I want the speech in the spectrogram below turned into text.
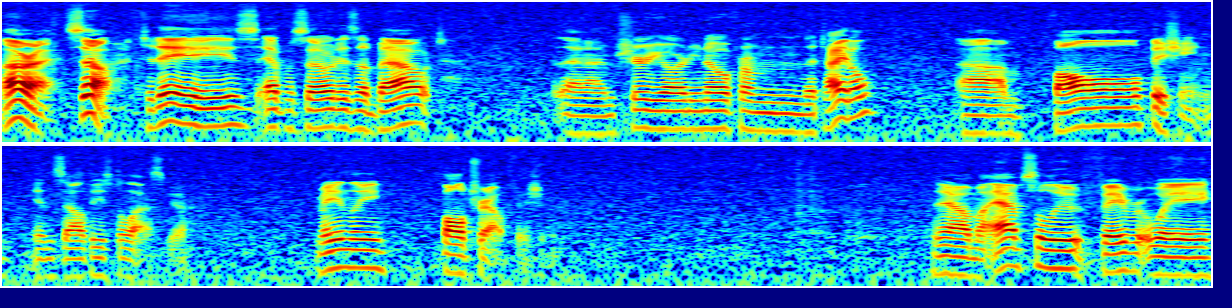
Alright, so today's episode is about, that I'm sure you already know from the title, um, fall fishing in southeast Alaska. Mainly fall trout fishing. Now, my absolute favorite way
